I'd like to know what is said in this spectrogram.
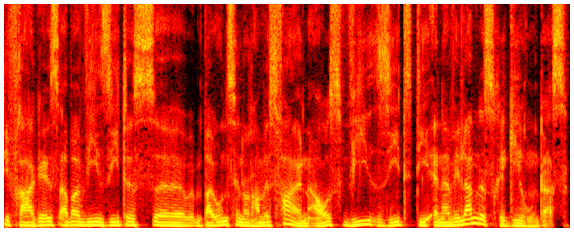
Die Frage ist aber, wie sieht es äh, bei uns in Nordrhein-Westfalen aus? Wie sieht die NRW-Landesregierung das?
